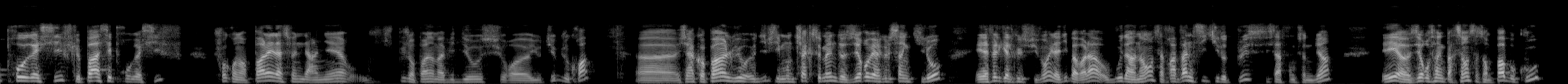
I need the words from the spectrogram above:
progressif que pas assez progressif. Je crois qu'on en parlait la semaine dernière, ou je sais plus, j'en parlais dans ma vidéo sur euh, YouTube, je crois. Euh, j'ai un copain, lui, dit il monte chaque semaine de 0,5 kg, et il a fait le calcul suivant, il a dit, bah voilà, au bout d'un an, ça fera 26 kg de plus si ça fonctionne bien. Et 0,5 par séance, ça semble pas beaucoup.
